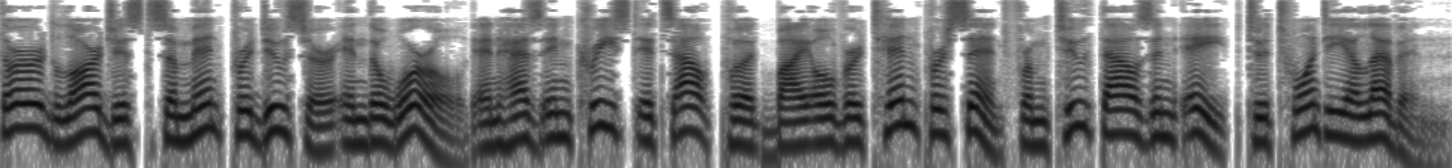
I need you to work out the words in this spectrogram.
third largest cement producer in the world and has increased its output by over 10% from 2008 to 2011.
